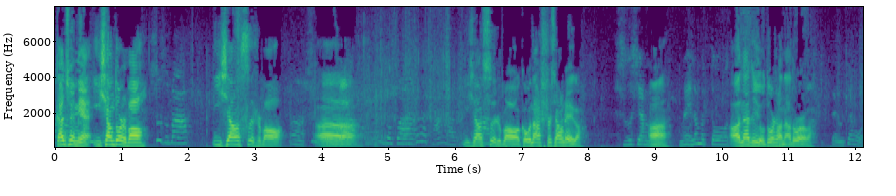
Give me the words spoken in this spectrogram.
干脆面一箱多少包？四十八，一箱四十包，呃，四十八，一箱四十包，给我拿十箱这个十箱，啊没那么多。啊，那就有多少拿多少吧。等一下我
